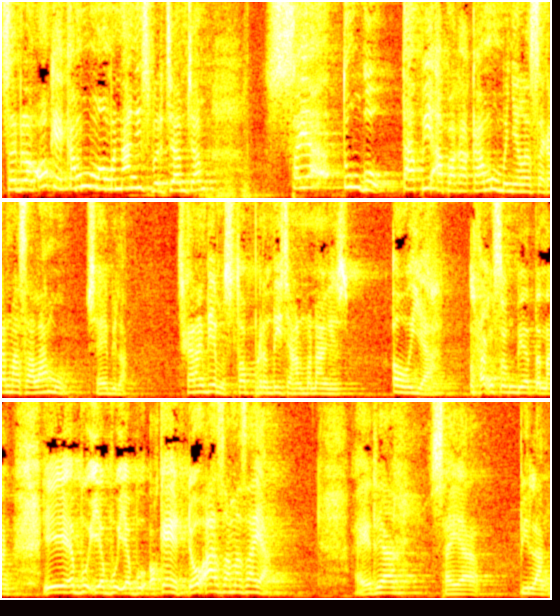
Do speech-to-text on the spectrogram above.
Saya bilang oke okay, kamu mau menangis berjam-jam. Saya tunggu. Tapi apakah kamu menyelesaikan masalahmu? Saya bilang. Sekarang dia stop berhenti jangan menangis. Oh ya, langsung dia tenang. Iya bu, ya bu, ya bu. Oke, doa sama saya. Akhirnya saya bilang,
